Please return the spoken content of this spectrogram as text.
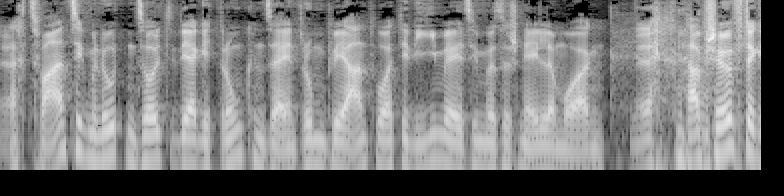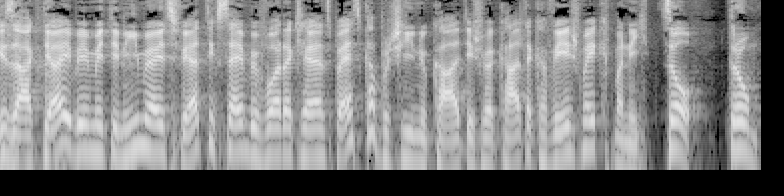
Ja. Nach 20 Minuten sollte der getrunken sein. Drum beantworte die E-Mails immer so schnell am Morgen. Ja. Hab schon öfter gesagt, ja, ich will mit den E-Mails fertig sein, bevor der Clarence Best Cappuccino kalt ist, weil kalter Kaffee schmeckt man nicht. So, drum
